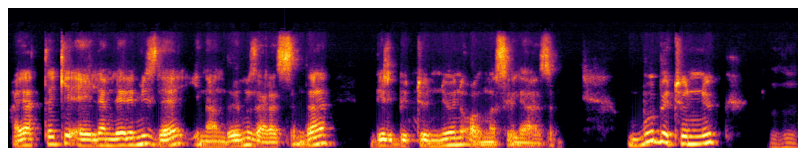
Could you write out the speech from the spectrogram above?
Hayattaki eylemlerimizle inandığımız arasında bir bütünlüğün olması lazım. Bu bütünlük hı hı.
